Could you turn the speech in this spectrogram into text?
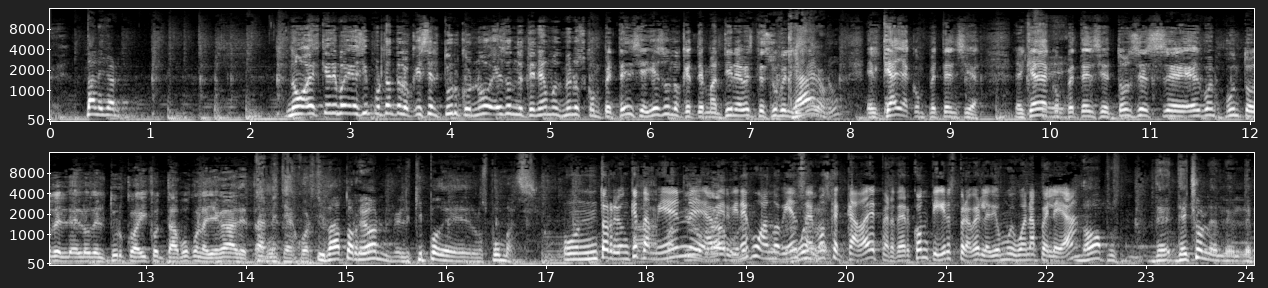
Dale, John. No, es que es importante lo que es el turco, ¿no? Es donde teníamos menos competencia y eso es lo que te mantiene, a veces te sube el Claro. nivel, ¿no? El que haya competencia, el que haya competencia. Entonces, eh, es buen punto del- de lo del turco ahí con Tabó, con la llegada de Tabó. Totalmente de acuerdo. Y va a Torreón, el equipo de los Pumas. Un Torreón que Ah, también, eh, a ver, viene ¿eh? jugando bien. Sabemos que acaba de perder con Tigres, pero a ver, le dio muy buena pelea. No, pues de, de hecho le- le- le-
